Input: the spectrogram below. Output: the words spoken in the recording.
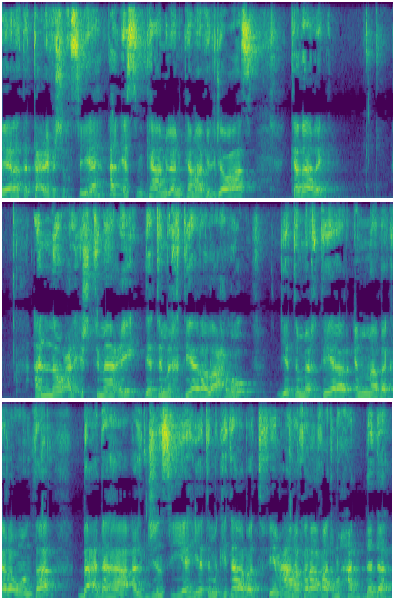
بيانات التعريف الشخصية الاسم كاملا كما في الجواز. كذلك النوع الاجتماعي يتم اختياره لاحظوا يتم اختيار إما ذكر أو أنثى. بعدها الجنسية يتم كتابة في معانا فراغات محددة.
